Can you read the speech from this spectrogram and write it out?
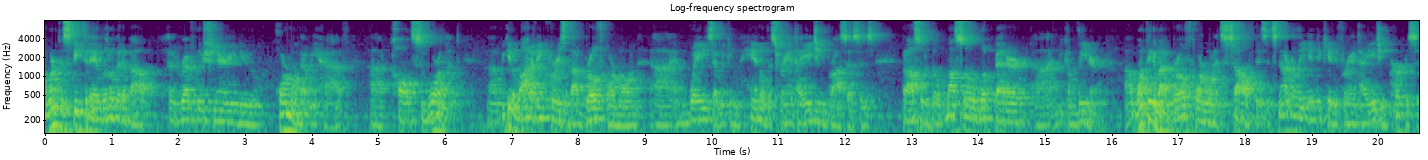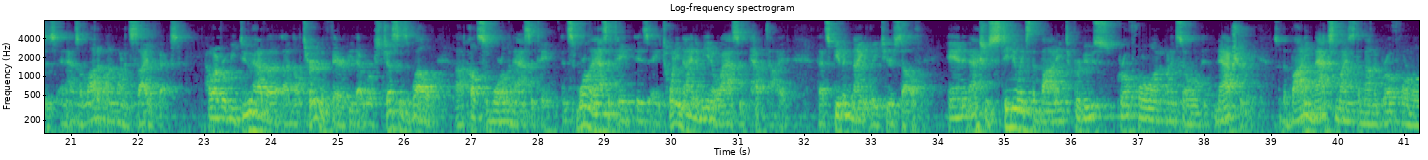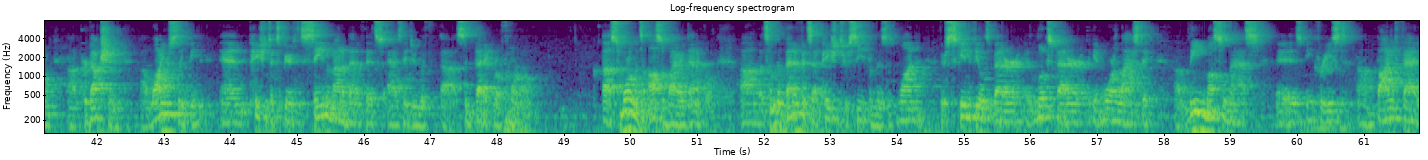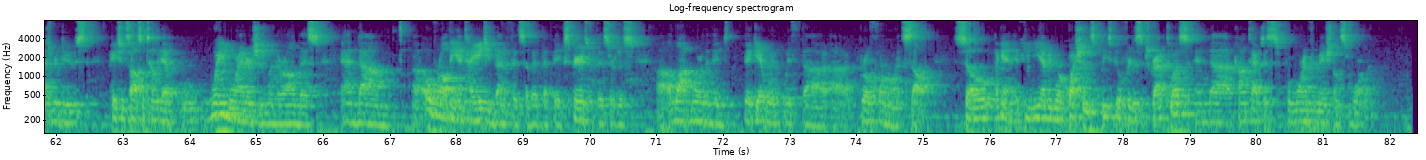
I wanted to speak today a little bit about a revolutionary new hormone that we have uh, called Sermorelin. Uh, we get a lot of inquiries about growth hormone uh, and ways that we can handle this for anti-aging processes, but also to build muscle, look better, uh, and become leaner. Uh, one thing about growth hormone itself is it's not really indicated for anti-aging purposes and has a lot of unwanted side effects. However, we do have a, an alternative therapy that works just as well uh, called Sermorelin acetate. And Sermorelin acetate is a 29 amino acid peptide that's given nightly to yourself and it actually stimulates the body to produce growth hormone on its own naturally. So the body maximizes the amount of growth hormone uh, production uh, while you're sleeping and patients experience the same amount of benefits as they do with uh, synthetic growth hormone. Uh, is also bioidentical, um, but some of the benefits that patients receive from this is one, their skin feels better, it looks better, they get more elastic, uh, lean muscle mass is increased, um, body fat is reduced. Patients also tell me they have way more energy when they're on this, and um, uh, overall the anti-aging benefits of it that they experience with this are just uh, a lot more than they, they get with, with uh, uh, growth hormone itself. So again, if you need any more questions, please feel free to subscribe to us and uh, contact us for more information on Sermorelin.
